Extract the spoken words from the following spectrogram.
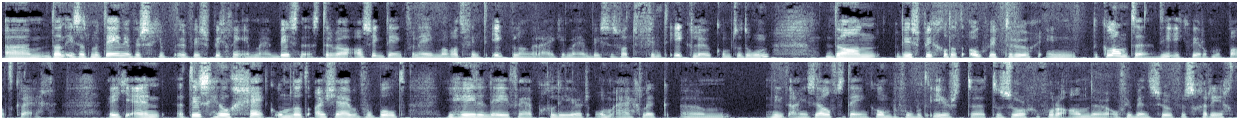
um, dan is dat meteen een weerspiegeling in mijn business. Terwijl als ik denk van hé, hey, maar wat vind ik belangrijk in mijn business? Wat vind ik leuk om te doen? Dan weerspiegelt dat ook weer terug in de klanten die ik weer op mijn pad krijg. Weet je, en het is heel gek, omdat als jij bijvoorbeeld je hele leven hebt geleerd om eigenlijk niet aan jezelf te denken, om bijvoorbeeld eerst uh, te zorgen voor een ander, of je bent servicegericht,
